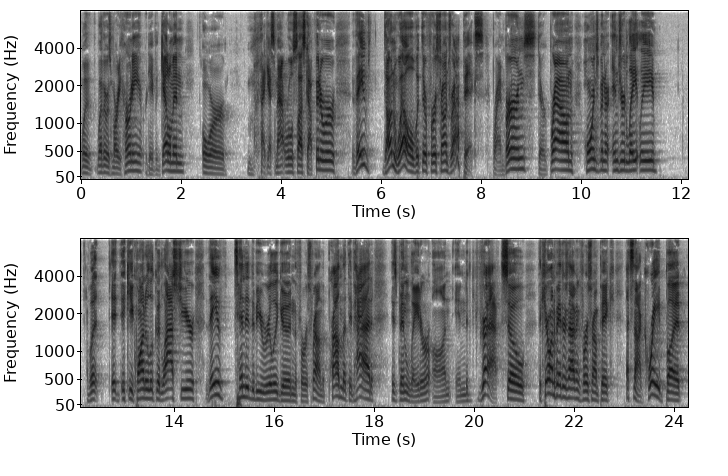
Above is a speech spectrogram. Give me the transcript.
with whether it was Marty Hurney or David Gettleman or I guess Matt Rhule slash Scott Fitterer, they've done well with their first round draft picks. Brian Burns, Derrick Brown, Horn's been injured lately, but Ike Ekwonu looked good last year. They've tended to be really good in the first round. The problem that they've had has been later on in the draft. So the Carolina Panthers not having a first round pick, that's not great, but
